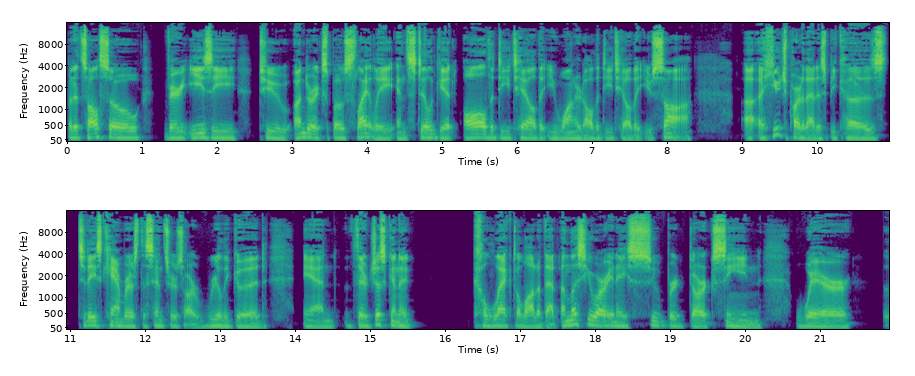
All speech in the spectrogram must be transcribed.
but it's also very easy to underexpose slightly and still get all the detail that you wanted, all the detail that you saw. Uh, a huge part of that is because today's cameras, the sensors are really good and they're just going to collect a lot of that unless you are in a super dark scene where uh,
